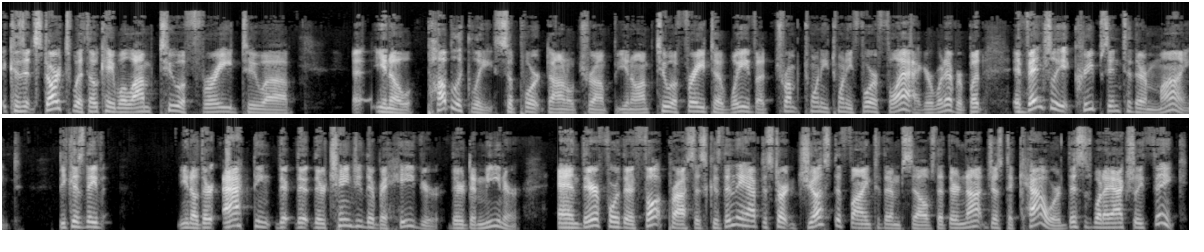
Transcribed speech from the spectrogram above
because it starts with okay, well, I'm too afraid to uh, uh, you know, publicly support Donald Trump. You know, I'm too afraid to wave a Trump 2024 flag or whatever. But eventually it creeps into their mind because they've, you know, they're acting, they're, they're changing their behavior, their demeanor, and therefore their thought process because then they have to start justifying to themselves that they're not just a coward. This is what I actually think.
